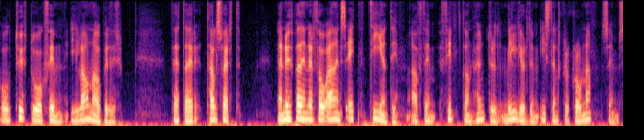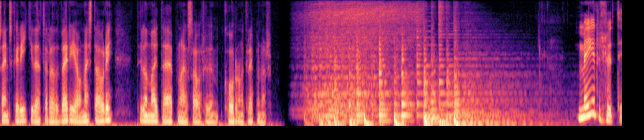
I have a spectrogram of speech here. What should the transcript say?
og 25 í lánaábyrðir. Þetta er talsvert, en upphæðin er þó aðeins einn tíundi af þeim 1500 miljardum íslenskra króna sem sænska ríkið ætlar að verja á næsta ári til að mæta efnagsáhrifum koronagreppunar. Meiri hluti.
